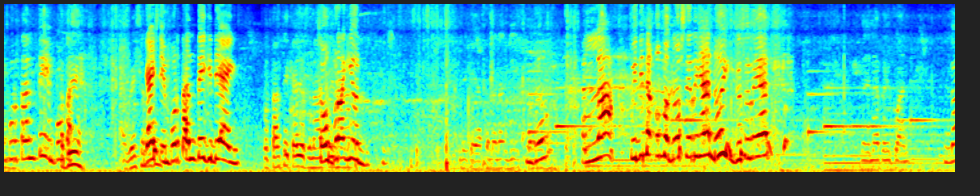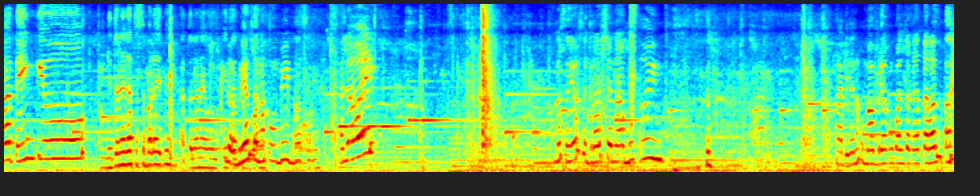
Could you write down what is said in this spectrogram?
Importante. Importante. Abre. Guys, importante gid ay. importante kayo. Sobra yun. Kaya ako na lang di. Hala, pwede na ako mag-groceryan. Uy, groceryan. Dahil na kayo kuan. Hala, thank you. Dito na nato sa balay, be. Ato na na yung makita. Kung sana ko, babe. Oh, sige. Hala, oy. Hala, sa'yo, sa grasya na abot, uy. Di na na kumabri ako kanta kataranta.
